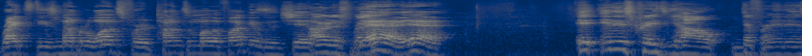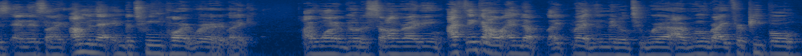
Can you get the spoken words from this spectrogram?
writes these number ones for tons of motherfuckers and shit. Artist, right? Yeah, yeah. it, it is crazy how different it is and it's like i'm in that in between part where like i want to go to songwriting i think i'll end up like right in the middle to where i will write for people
